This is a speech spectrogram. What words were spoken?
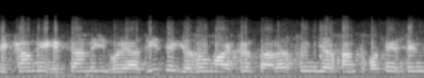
ਸਿੱਖਾਂ ਦੇ ਹਿੱਤਾਂ ਲਈ ਹੋਇਆ ਸੀ ਤੇ ਜਦੋਂ ਮਾਸਟਰ ਤਾਰਾ ਸਿੰਘ ਜਾਂ ਸੰਤ ਫਤਿਹ ਸਿੰਘ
